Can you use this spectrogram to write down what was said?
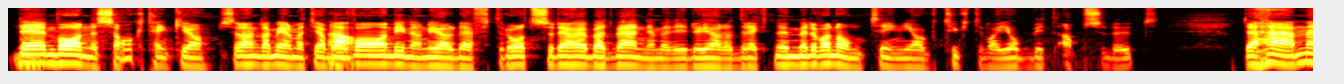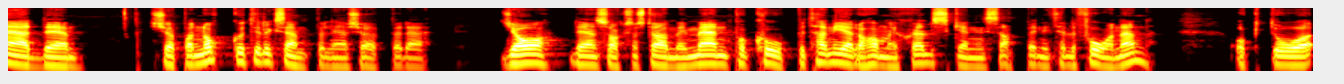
Det är en vanesak tänker jag. Så det handlar mer om att jag var Mm. Ja. van innan att göra det efteråt. Så det har jag börjat vänja mig vid att göra direkt nu. Men det var någonting jag tyckte var jobbigt, absolut. Det här med eh, köpa Nocco till exempel när jag köper det. Ja, det är en sak som stör mig. Men på Coopet här nere har man självskanningsappen i telefonen. Och då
